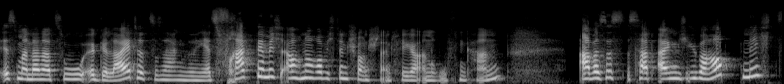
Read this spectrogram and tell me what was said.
ist man dann dazu äh, geleitet zu sagen, so jetzt fragt er mich auch noch, ob ich den Schornsteinfeger anrufen kann. Aber es, ist, es hat eigentlich überhaupt nichts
